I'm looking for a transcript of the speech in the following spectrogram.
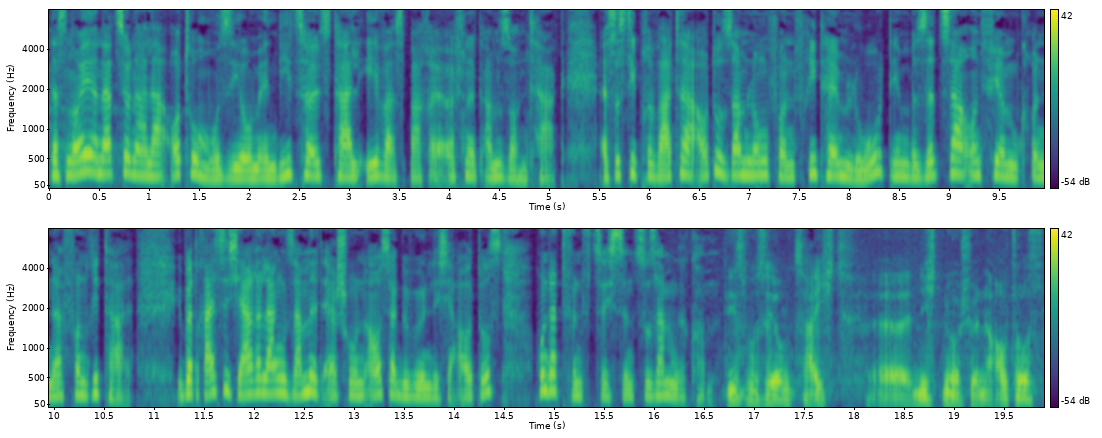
Das neue Nationale Automuseum in Diezölstal-Eversbach eröffnet am Sonntag. Es ist die private Autosammlung von Friedhelm Loh, dem Besitzer und Firmengründer von Rital. Über 30 Jahre lang sammelt er schon außergewöhnliche Autos. 150 sind zusammengekommen. Dieses Museum zeigt äh, nicht nur schöne Autos,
